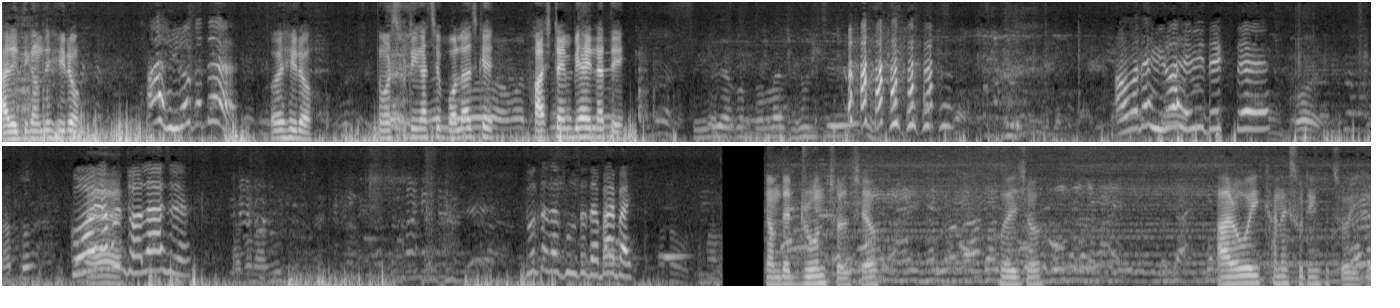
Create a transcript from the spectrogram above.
আর এদিকে আমাদের হিরো ওই হিরো তোমার শুটিং আছে বলো আজকে। ফার্স্ট টাইম বিহাই নাতে। আমাদের হিরো হেভি দেখতে। কই এখন জলে আছে। তুলতে দে তুলতে দে বাই বাই আমাদের ড্রোন চলছে হয়েছ আর ওইখানে শুটিং হচ্ছে ওই যে,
